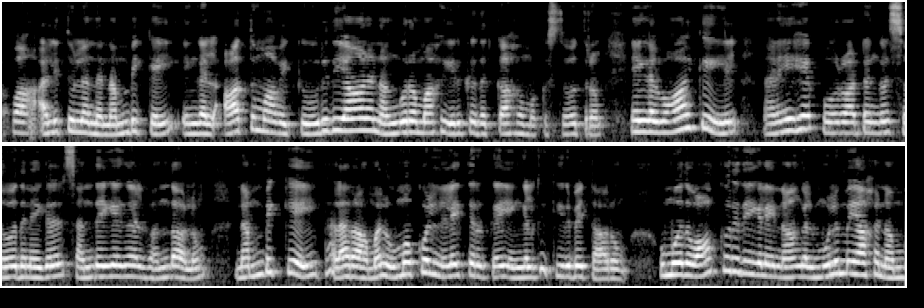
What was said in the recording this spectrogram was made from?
அப்பா அளித்துள்ள அந்த நம்பிக்கை எங்கள் ஆத்மாவிற்கு உறுதியான நங்குரமாக இருக்கிறதற்காக உமக்கு ஸ்தோத்திரம். எங்கள் வாழ்க்கையில் அநேக போராட்டங்கள் சோதனைகள் சந்தேகங்கள் வந்தாலும் நம்பிக்கை தளராமல் உமக்குள் நிலைத்திருக்க எங்களுக்கு கிருபை தாரும். உமது வாக்குறுதிகளை நாங்கள் முழுமையாக நம்புகிறோம்.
